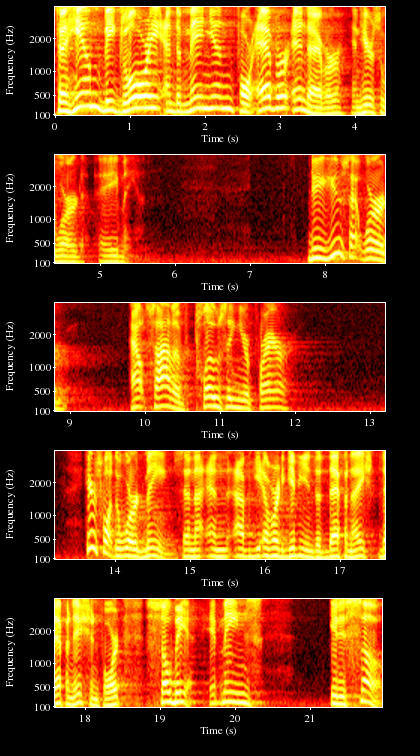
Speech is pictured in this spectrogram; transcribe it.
To him be glory and dominion forever and ever. And here's the word, Amen. Do you use that word outside of closing your prayer? Here's what the word means, and, and I've already given you the definition, definition for it. So be it. It means it is so.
